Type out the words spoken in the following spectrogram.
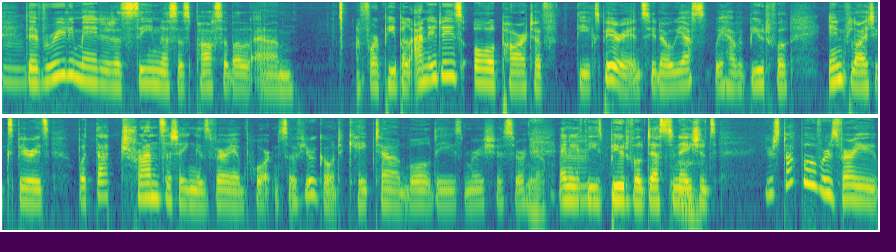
Mm. They've really made it as seamless as possible um, for people, and it is all part of the experience. You know, yes, we have a beautiful in-flight experience, but that transiting is very important. So if you're going to Cape Town, Maldives, Mauritius, or Yeah. any Mm. of these beautiful destinations, your stopover is a very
